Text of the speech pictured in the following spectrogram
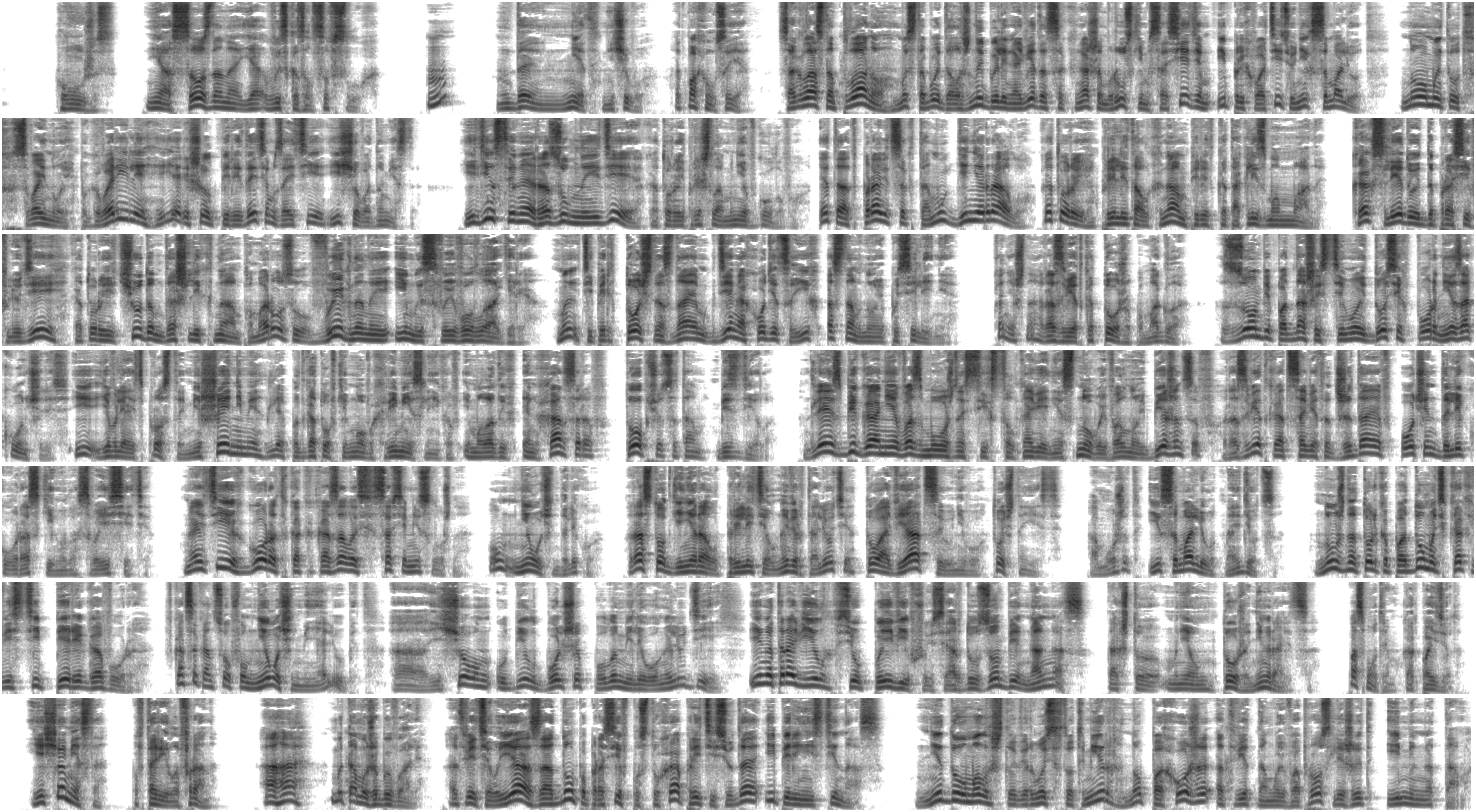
Ужас. Неосознанно я высказался вслух. «М?» «Да нет, ничего», — отмахнулся я. Согласно плану, мы с тобой должны были наведаться к нашим русским соседям и прихватить у них самолет. Но мы тут с войной поговорили, и я решил перед этим зайти еще в одно место. Единственная разумная идея, которая пришла мне в голову, это отправиться к тому генералу, который прилетал к нам перед катаклизмом маны. Как следует допросив людей, которые чудом дошли к нам по морозу, выгнанные им из своего лагеря, мы теперь точно знаем, где находится их основное поселение. Конечно, разведка тоже помогла. Зомби под нашей стеной до сих пор не закончились и, являясь просто мишенями для подготовки новых ремесленников и молодых энхансеров, топчутся там без дела. Для избегания возможности их столкновения с новой волной беженцев, разведка от Совета джедаев очень далеко раскинула свои сети. Найти их город, как оказалось, совсем несложно. Он не очень далеко. Раз тот генерал прилетел на вертолете, то авиация у него точно есть. А может и самолет найдется. Нужно только подумать, как вести переговоры. В конце концов, он не очень меня любит. А еще он убил больше полумиллиона людей и натравил всю появившуюся орду зомби на нас. Так что мне он тоже не нравится. Посмотрим, как пойдет. «Еще место?» — повторила Фран. «Ага, мы там уже бывали», — ответил я, заодно попросив пастуха прийти сюда и перенести нас. Не думал, что вернусь в тот мир, но, похоже, ответ на мой вопрос лежит именно там.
